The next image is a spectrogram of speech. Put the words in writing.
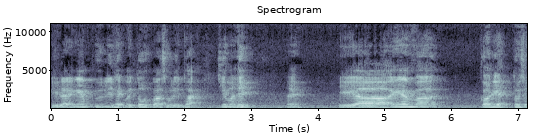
thì là anh em cứ liên hệ với tôi qua số điện thoại trên màn hình. Đấy. Thì uh, anh em uh, gọi điện tôi sẽ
